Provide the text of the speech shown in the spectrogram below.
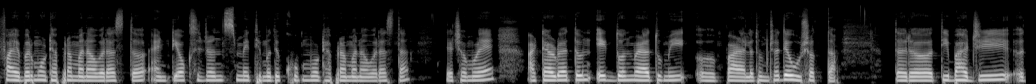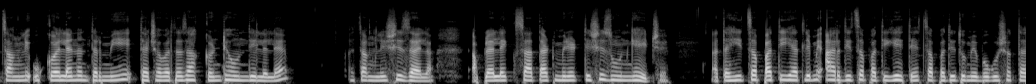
फायबर मोठ्या प्रमाणावर असतं. अँटीऑक्सिडंट्स मेथीमध्ये खूप मोठ्या प्रमाणावर असतात. त्याच्यामुळे आठवड्यातून एक दोन वेळा तुम्ही पाळायला तुमच्या देऊ शकता. तर ती भाजी चांगली उकळल्यानंतर मी त्याच्यावरचं झाकण ठेवून दिलेलं आहे चांगली शिजायला. आपल्याला एक सात आठ मिनिट ती शिजवून घ्यायची आहे. आता ही चपाती ह्यातली मी अर्धी चपाती घेते. चपाती तुम्ही बघू शकता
